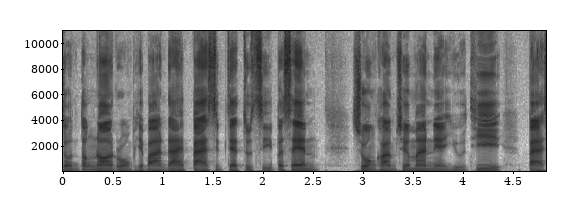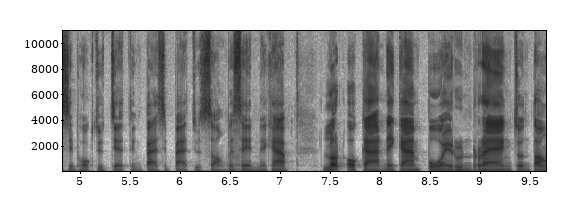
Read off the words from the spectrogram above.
จนต้องนอนโรงพยาบาลได้ 87.4%ช่วงความเชื่อมั่นเนี่ยอยู่ที่ 86.7 ถึง 88.2%นะครับลดโอกาสในการป่วยรุนแรง จนต้อง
